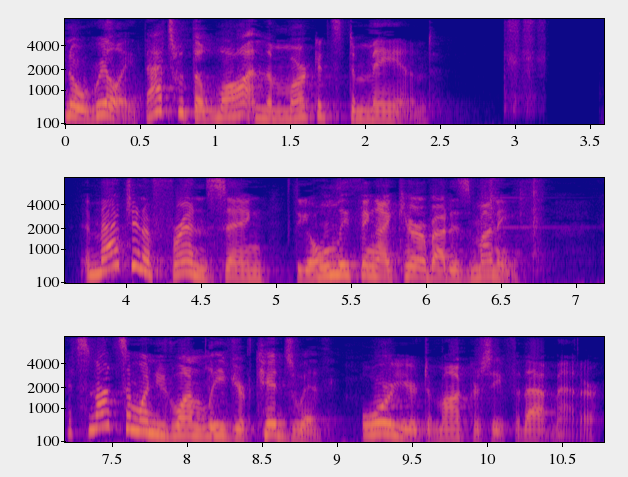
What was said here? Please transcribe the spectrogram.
No, really, that's what the law and the markets demand. Imagine a friend saying, the only thing I care about is money. It's not someone you'd want to leave your kids with, or your democracy for that matter.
